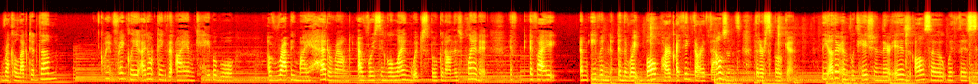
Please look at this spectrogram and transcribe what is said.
recollected them? Quite frankly, I don't think that I am capable of wrapping my head around every single language spoken on this planet. If if I am even in the right ballpark, I think there are thousands that are spoken. The other implication there is also with this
